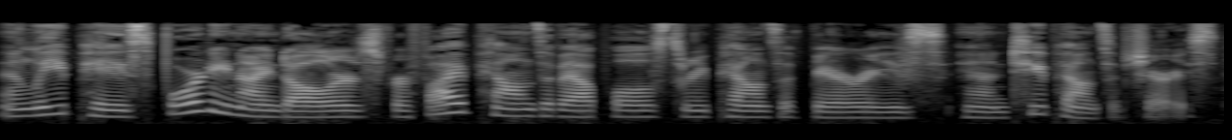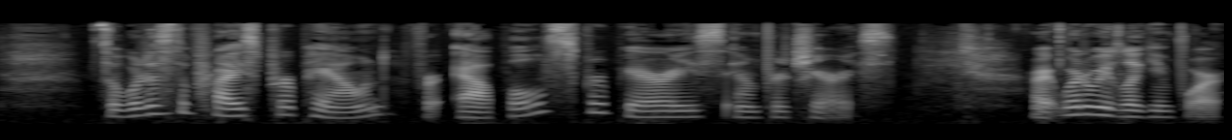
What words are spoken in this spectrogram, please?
And Lee pays $49 for five pounds of apples, three pounds of berries, and two pounds of cherries. So what is the price per pound for apples, for berries, and for cherries? All right, what are we looking for?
